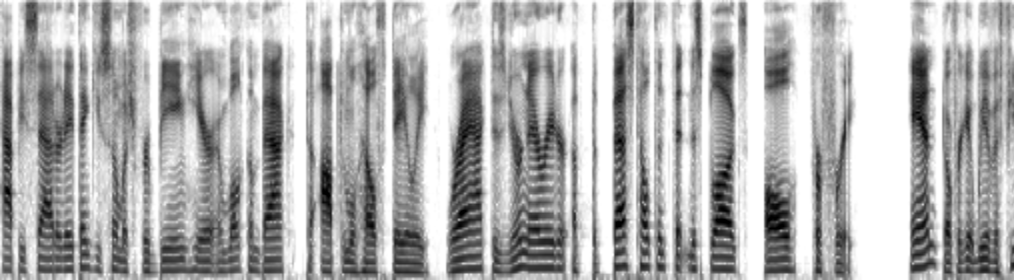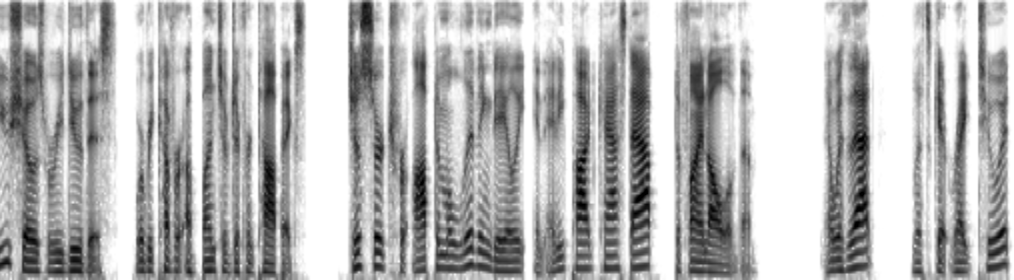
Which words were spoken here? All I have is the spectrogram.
Happy Saturday. Thank you so much for being here and welcome back to Optimal Health Daily, where I act as your narrator of the best health and fitness blogs all for free. And don't forget, we have a few shows where we do this, where we cover a bunch of different topics. Just search for Optimal Living Daily in any podcast app to find all of them. And with that, let's get right to it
